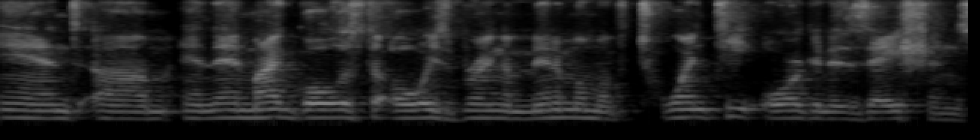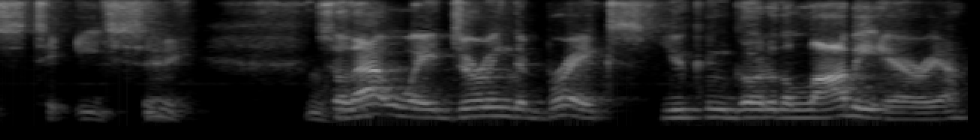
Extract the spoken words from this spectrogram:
And um, and then my goal is to always bring a minimum of 20 organizations to each city. Mm-hmm. So that way, during the breaks, you can go to the lobby area,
